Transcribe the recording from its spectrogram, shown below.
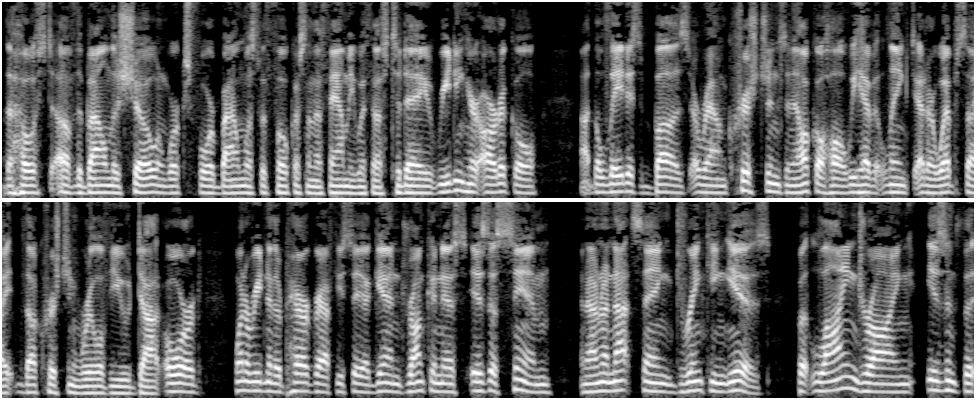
the host of the Boundless Show and works for Boundless with Focus on the Family with us today, reading her article, uh, The Latest Buzz Around Christians and Alcohol. We have it linked at our website, thechristianworldview.org. Want to read another paragraph? You say, again, drunkenness is a sin, and I'm not saying drinking is, but line drawing isn't the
